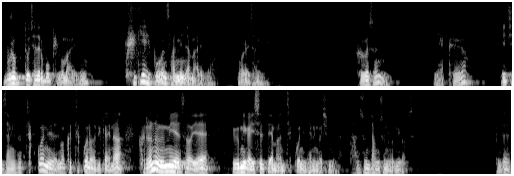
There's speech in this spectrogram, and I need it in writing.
무릎도 제대로 못 피고 말이지. 그게 무슨 삶이냐 말이죠. 오래 사는 게. 그것은 예표요. 이 지상에서 특권이라지만 그 특권은 어디까지나 그런 의미에서의 의미가 있을 때만 특권이 되는 것입니다. 단순 장수는 의미가 없어요. 근데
